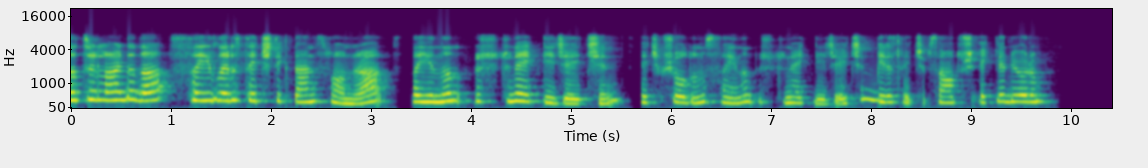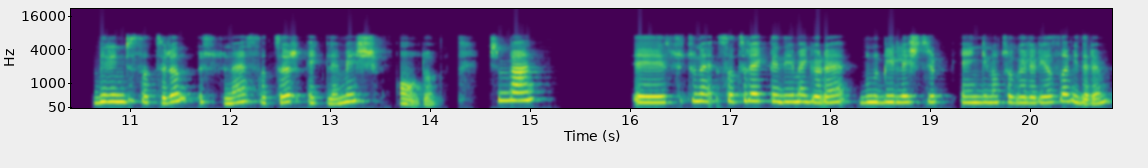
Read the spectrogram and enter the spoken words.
Satırlarda da sayıları seçtikten sonra sayının üstüne ekleyeceği için, seçmiş olduğunuz sayının üstüne ekleyeceği için biri seçip sağ tuş ekle diyorum. Birinci satırın üstüne satır eklemiş oldu. Şimdi ben e, sütüne satır eklediğime göre bunu birleştirip Engin Otogaleri yazabilirim.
